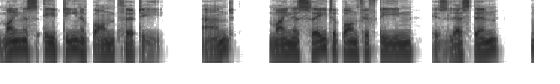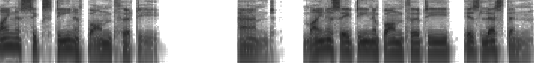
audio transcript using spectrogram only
minus 18 upon 30 and minus 8 upon 15 is less than minus 16 upon 30 and minus 18 upon 30 is less than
